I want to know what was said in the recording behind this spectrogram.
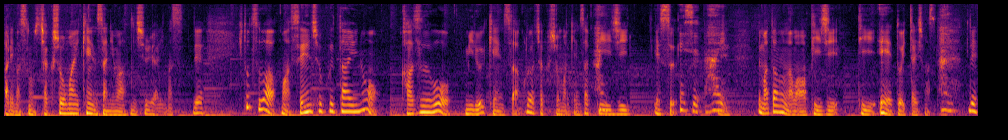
あります。着床前検査には2種類あります。で一つは、まあ、染色体の数を見る検査。これは着床前検査はい。PGS、S はい、えでまたの名前は PGTA と言ったりします。はい。で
